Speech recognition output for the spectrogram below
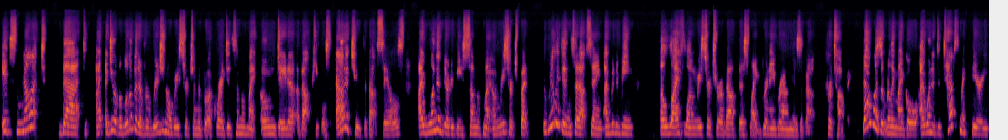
it's not that I, I, do have a little bit of original research in the book where I did some of my own data about people's attitudes about sales. I wanted there to be some of my own research, but it really didn't set out saying, I'm going to be a lifelong researcher about this, like Brene Brown is about her topic. That wasn't really my goal. I wanted to test my theory,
